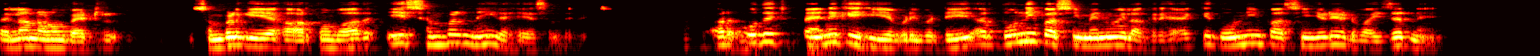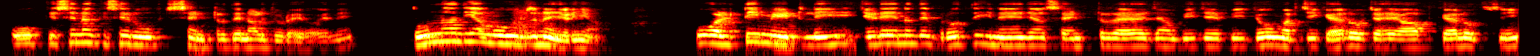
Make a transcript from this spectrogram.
ਪਹਿਲਾਂ ਨਾਲੋਂ ਬੈਟਰ ਸੰਭਲ ਗਈ ਹੈ ਹਾਰ ਤੋਂ ਬਾਅਦ। ਇਹ ਸੰਭਲ ਨਹੀਂ ਰਹੇ ਅਸਲ ਦੇ ਵਿੱਚ। ਔਰ ਉਹਦੇ ਚ ਪੈਨਿਕ ਇਹੀ ਹੈ ਬੜੀ ਵੱਡੀ। ਔਰ ਦੋਨੀ ਪਾਸੇ ਮੈਨੂੰ ਇਹ ਲੱਗ ਰਿਹਾ ਹੈ ਕਿ ਦੋਨੀ ਪਾਸੇ ਜਿਹੜੇ ਐਡਵਾਈਜ਼ਰ ਨੇ ਉਹ ਕਿਸੇ ਨਾ ਕਿਸੇ ਰੂਪ ਚ ਸੈਂਟਰ ਦੇ ਨਾਲ ਜੁੜੇ ਹੋਏ ਨੇ। ਦੋਨਾਂ ਦੀਆਂ ਮੂਵਸ ਨੇ ਜਿਹੜੀਆਂ ਉਹ ਅਲਟੀਮੇਟਲੀ ਜਿਹੜੇ ਇਹਨਾਂ ਦੇ ਵਿਰੋਧੀ ਨੇ ਜਾਂ ਸੈਂਟਰ ਹੈ ਜਾਂ ਬੀਜੇਪੀ ਜੋ ਮਰਜ਼ੀ ਕਹਿ ਲਓ ਚਾਹੇ ਆਪ ਕਹਿ ਲਓ ਤੁਸੀਂ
